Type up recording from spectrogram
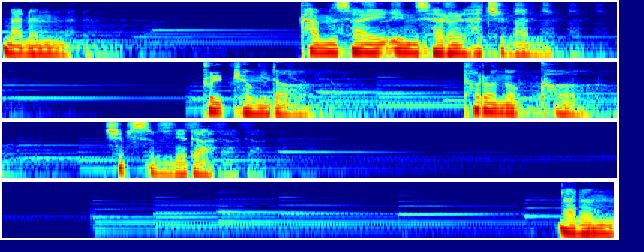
나는 감사의 인사를 하지만 불평도 털어놓고 싶습니다. 나는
